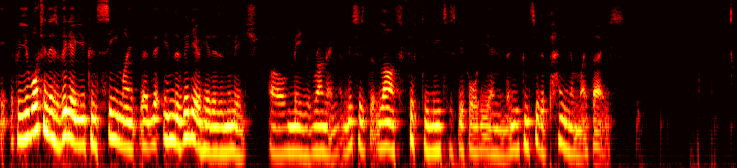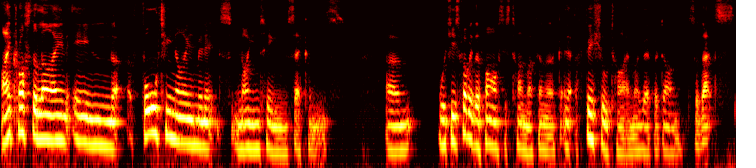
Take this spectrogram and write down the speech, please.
If you're watching this video, you can see my in the video here. There's an image of me running, and this is the last 50 meters before the end, and you can see the pain on my face. I crossed the line in 49 minutes 19 seconds um, which is probably the fastest time I've done, an official time I've ever done. So that's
